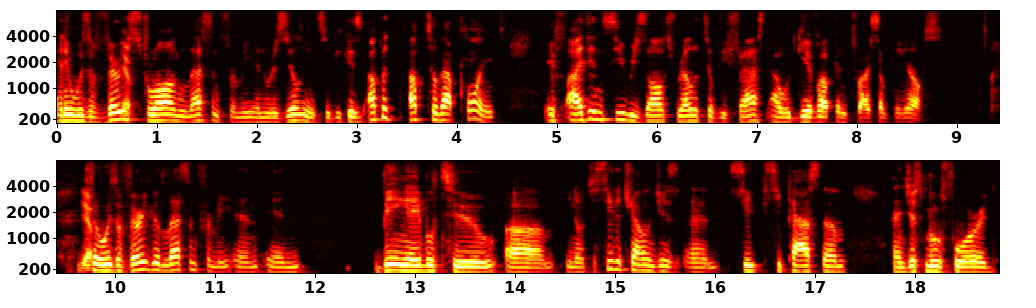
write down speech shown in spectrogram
and it was a very Yep. strong lesson for me in resiliency because up at, up to that point, if I didn't see results relatively fast, I would give up and try something else. Yep. So it was a very good lesson for me in in being able to um, you know to see the challenges and see see past them and just move forward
